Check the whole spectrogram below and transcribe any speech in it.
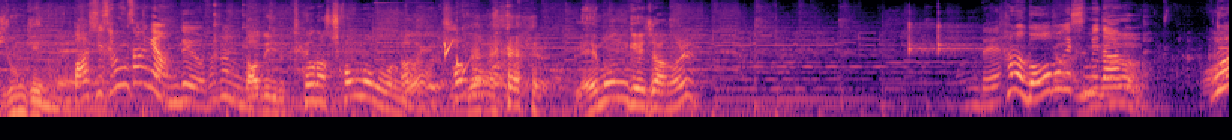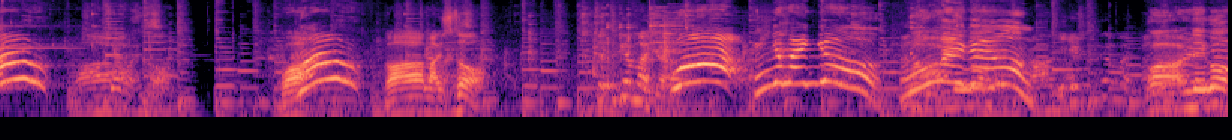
이런 게 있네. 맛이 상상이 안 돼요, 사장님. 나도 이거 태어나서 처음 먹어보는 거야. 레몬 게장을 네, 한번 먹어보겠습니다. 와. 와 맛있어. 진짜 맛있어. 너무 맛있어요. 와, 근데 이거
